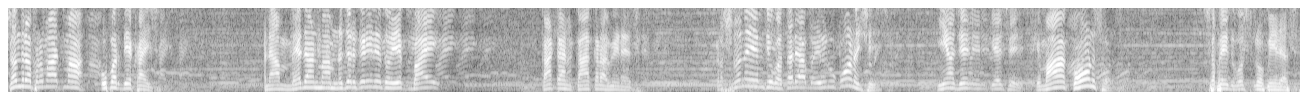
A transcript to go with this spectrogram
ચંદ્ર પરમાત્મા ઉપર દેખાય છે. અને આમ મેદાનમાં આમ નજર કરીને તો એક બાઈ કાંટા કાંકરા વીણે છે. કૃષ્ણને એમ થયું કે અત્યારે આ બૈરું કોણ છે? અહીંયા જઈને એમ કહે છે કે માં, કોણ છો? સફેદ વસ્ત્રો પહેર્યા છે.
